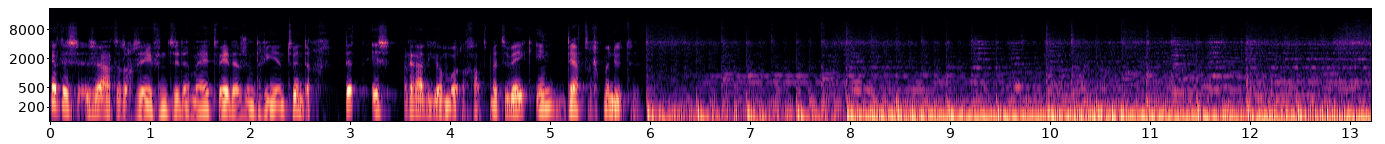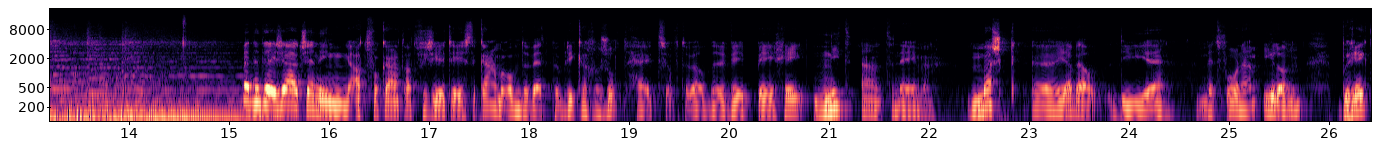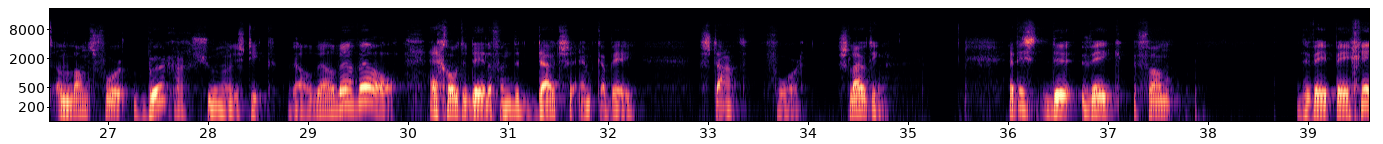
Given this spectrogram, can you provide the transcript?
Het is zaterdag 27 mei 2023. Dit is Radio Moddergat met de week in 30 minuten. Met in deze uitzending, advocaat adviseert de Eerste Kamer om de wet publieke gezondheid, oftewel de WPG, niet aan te nemen. Musk, uh, jawel, die uh, met voornaam Elon, breekt een lans voor burgerjournalistiek. Wel, wel, wel, wel. En grote delen van de Duitse MKB staat voor sluiting. Het is de week van de WPG.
